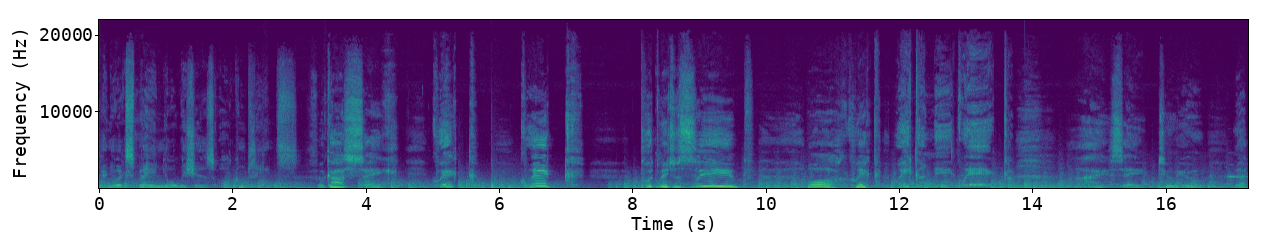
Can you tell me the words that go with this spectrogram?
can you explain your wishes or complaints? For God's sake, quick, quick, put me to sleep. Oh, quick, waken me, quick. I say to you that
